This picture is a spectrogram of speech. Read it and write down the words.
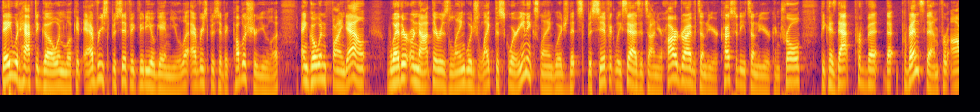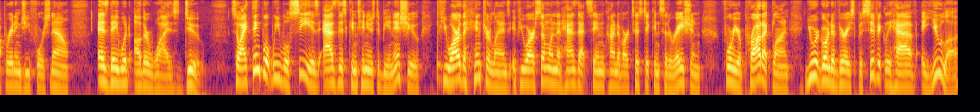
they would have to go and look at every specific video game EULA, every specific publisher EULA, and go and find out whether or not there is language like the Square Enix language that specifically says it's on your hard drive, it's under your custody, it's under your control, because that prevent that prevents them from operating GeForce Now as they would otherwise do. So I think what we will see is as this continues to be an issue, if you are the hinterlands, if you are someone that has that same kind of artistic consideration for your product line, you are going to very specifically have a EULA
